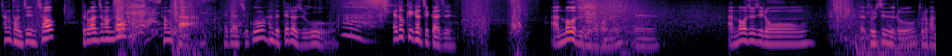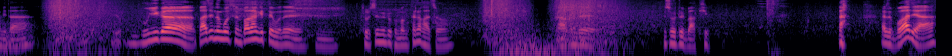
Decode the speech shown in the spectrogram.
창 던지는 척 들어간 척 하면서 평타 해가지고 한 대 때려주고. 해독기 견제까지. 안 먹어주죠 저거는. 예. 안 먹어주지롱. 자, 돌진으로 돌아갑니다. 무기가 빠지는 곳은 뻔하기 때문에 음, 돌진으로 금방 따라가죠. 아 근데 그 소리를 막히고. 아, 저 뭐하냐?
